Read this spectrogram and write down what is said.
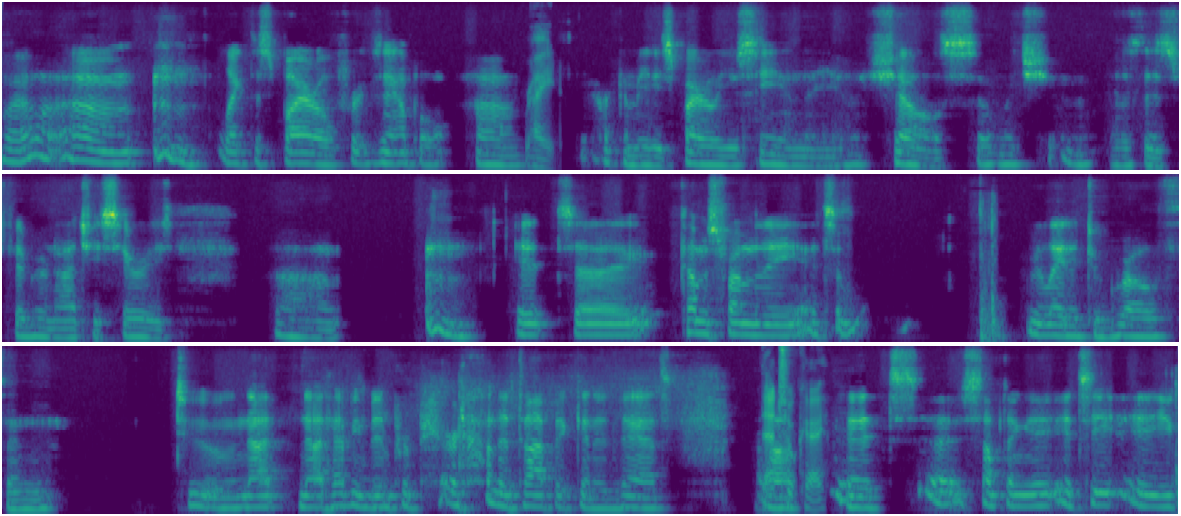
Well, um, like the spiral, for example, um, right? Archimedes spiral you see in the uh, shells, so which uh, has this Fibonacci series. Um, it uh, comes from the it's a, related to growth and to not not having been prepared on the topic in advance. That's uh, okay. It's uh, something. It's. It,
